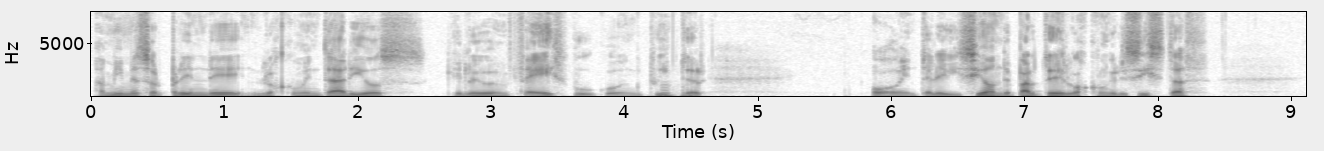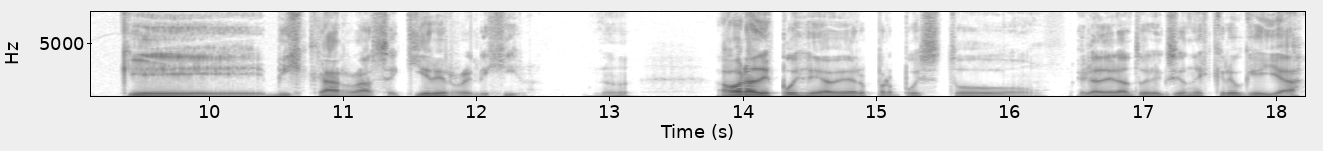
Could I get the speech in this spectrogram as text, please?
A mí me sorprende los comentarios que leo en Facebook o en Twitter o en televisión de parte de los congresistas que Vizcarra se quiere reelegir. ¿no? Ahora, después de haber propuesto el adelanto de elecciones, creo que ya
